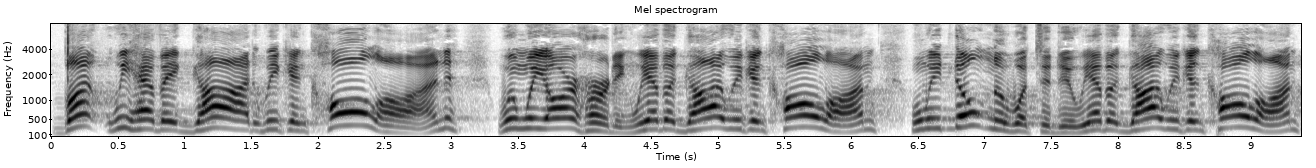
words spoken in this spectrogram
but we have a God we can call on when we are hurting. We have a God we can call on when we don't know what to do. We have a God we can call on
